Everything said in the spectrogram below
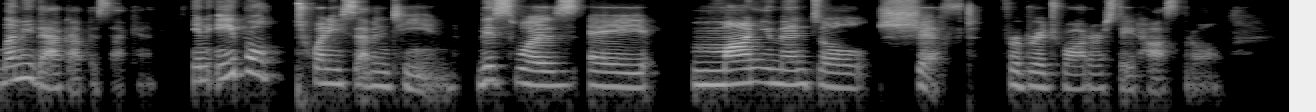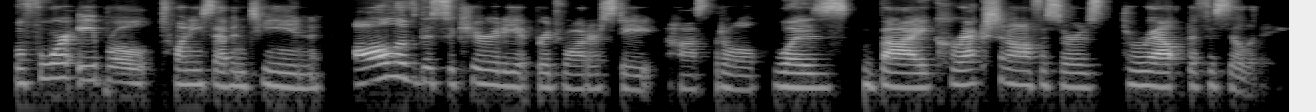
Let me back up a second. In April 2017, this was a monumental shift for Bridgewater State Hospital. Before April 2017, all of the security at Bridgewater State Hospital was by correction officers throughout the facility.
